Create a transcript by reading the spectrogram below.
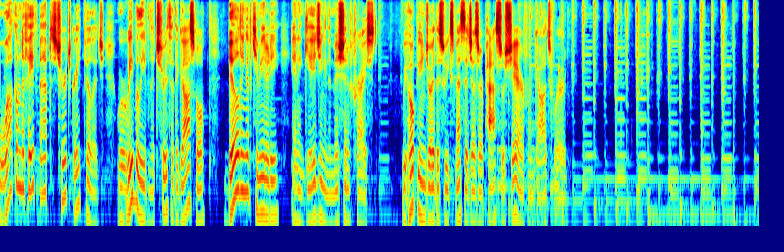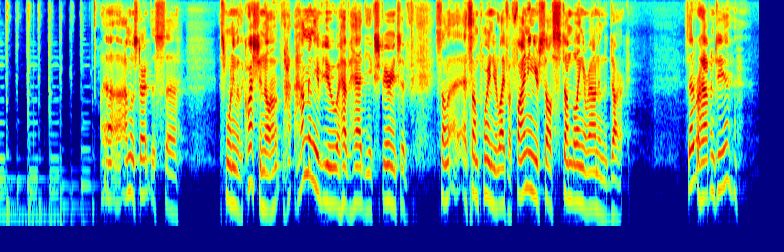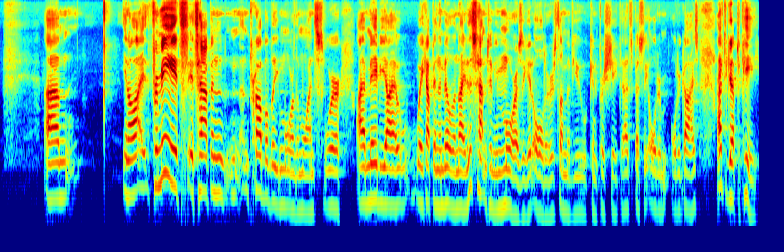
Welcome to Faith Baptist Church Great Village, where we believe in the truth of the gospel, building of community, and engaging in the mission of Christ. We hope you enjoy this week's message as our pastors share from God's Word. Uh, I'm going to start this uh, this morning with a question. Though, how many of you have had the experience of some at some point in your life of finding yourself stumbling around in the dark? Has that ever happened to you? Um, you know, I, for me, it's it's happened probably more than once where I maybe I wake up in the middle of the night, and this happened to me more as I get older. Some of you can appreciate that, especially older older guys. I have to get up to pee.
